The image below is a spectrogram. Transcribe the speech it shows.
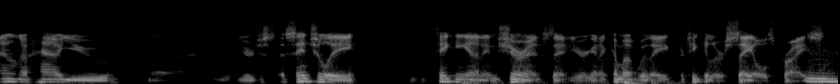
I don't know how you, uh, you're just essentially taking out insurance that you're going to come up with a particular sales price. Mm,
